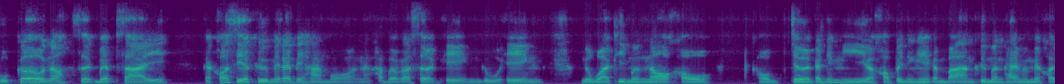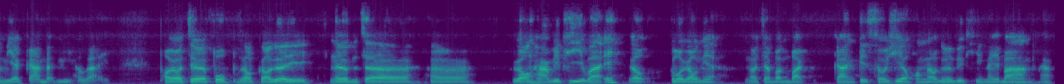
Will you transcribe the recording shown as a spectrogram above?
Google เนาะ search เว็บไซต์แต่ข้อเสียคือไม่ได้ไปหาหมอนะครับเราก็ search เองดูเอง หรือว่าที่เมืองนอกเขาเขาเจอกันอย่างนี้แล้วเขาเป็นยังไงกันบ้าง คือเมืองไทยมันไม่ค่อยมีอาการแบบนี้เท่าไหร่พอเราเจอปุ๊บเราก็เลยเริ่มจะลองหาวิธีว่า เอ๊ะเราตัวเราเนี่ยเราจะบำบัด การติดโซเชียลของเราด้วยวิธีไหนบ้างครับ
